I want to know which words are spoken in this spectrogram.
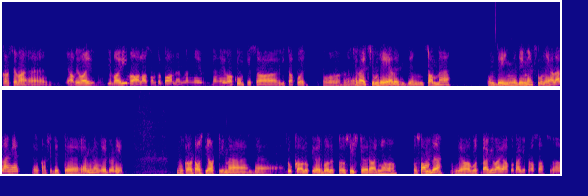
kanskje eh, Ja, vi var, vi var rivaler sånn på banen, men, vi- men vi var kompiser utafor. Og jeg vet ikke om det er den, den samme Om den dimensjonen er der lenger. Jeg er kanskje litt eh, enig med Vebjørn i. Men klart alltid artig med, med lokaloppgjør både på Syltørene og på Sande. Det har gått begge veier på begge plasser. Så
